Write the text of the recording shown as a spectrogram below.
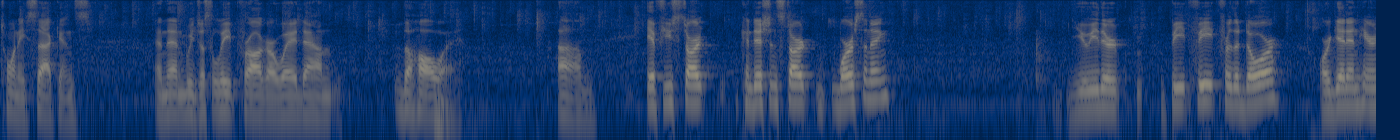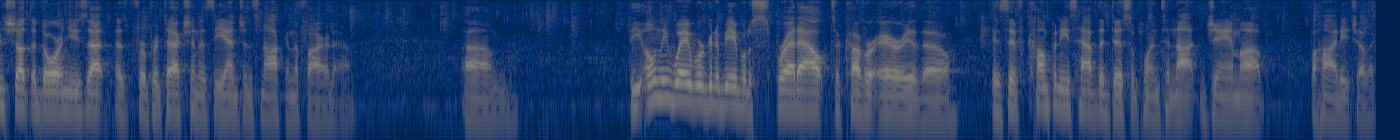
20 seconds, and then we just leapfrog our way down the hallway. Um, if you start conditions start worsening, you either beat feet for the door or get in here and shut the door and use that as for protection as the engine's knocking the fire down. Um, the only way we're going to be able to spread out to cover area, though, is if companies have the discipline to not jam up behind each other.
